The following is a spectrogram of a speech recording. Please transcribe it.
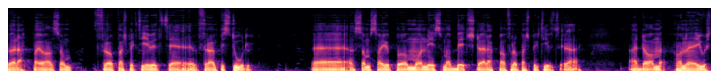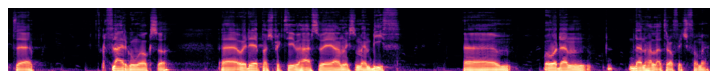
da rapper jo han som fra perspektivet til, fra en pistol. Eh, som sa jo på Money is my bitch, da rapper han fra perspektivet til ei dame. Han har gjort det flere ganger også. Uh, og i det perspektivet her så er han liksom en beef. Eh, og den, den heller traff ikke for meg.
